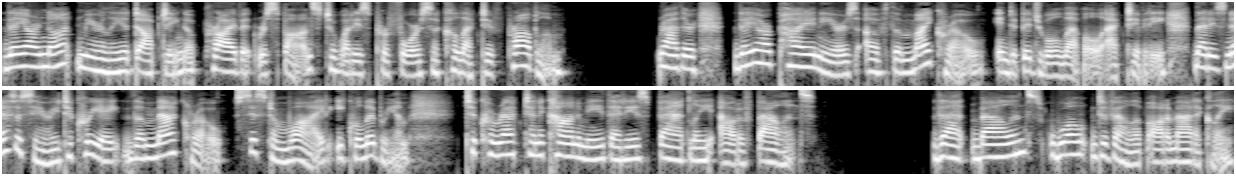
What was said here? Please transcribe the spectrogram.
they are not merely adopting a private response to what is perforce a collective problem. Rather, they are pioneers of the micro, individual level activity that is necessary to create the macro, system wide equilibrium to correct an economy that is badly out of balance. That balance won't develop automatically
